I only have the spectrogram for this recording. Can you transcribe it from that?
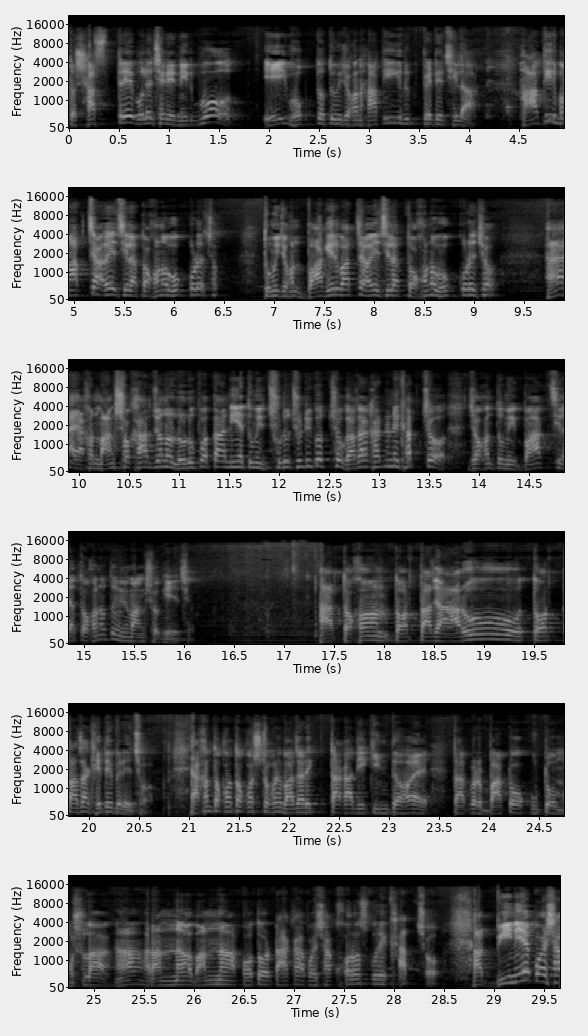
তো শাস্ত্রে বলেছে রে নির্বোধ, এই ভক্ত তুমি যখন হাতির পেটে ছিলা, হাতির বাচ্চা হয়েছিল, তখনও ভোগ করেছ? তুমি যখন বাঘের বাচ্চা হয়েছিল, তখনও ভোগ করেছ? হ্যাঁ এখন মাংস খাওয়ার জন্য ললুপতা নিয়ে তুমি ছুটোছুটি করছ, গাদা খাটুনি খাচ্ছ, যখন তুমি বাঘ ছিল, তখনও তুমি মাংস খেয়েছো। আর তখন তরতাজা আরও তরতাজা খেতে পেরেছ। এখন তো কত কষ্ট করে বাজারে টাকা দিয়ে কিনতে হয়, তারপর বাটো, কুটো, মশলা হ্যাঁ রান্না বান্না, কত টাকা পয়সা খরচ করে খাচ্ছ, আর বিনে পয়সা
